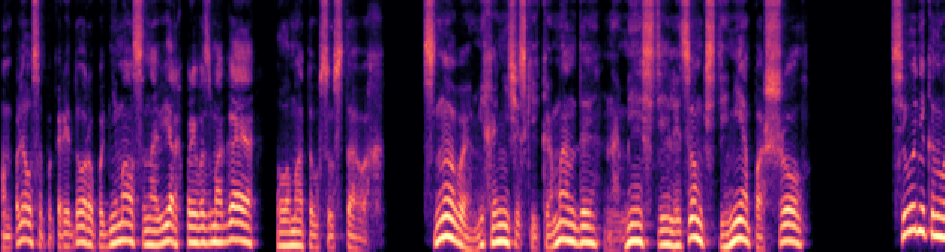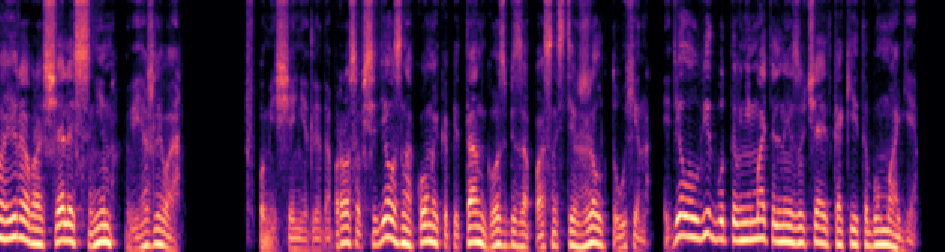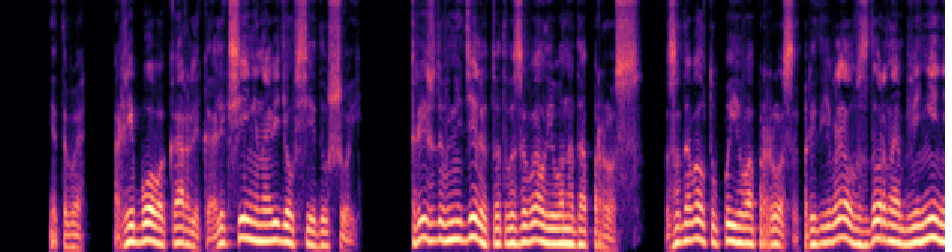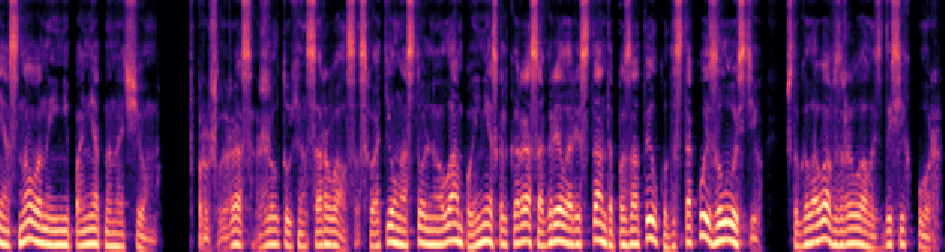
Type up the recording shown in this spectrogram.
Он плелся по коридору, поднимался наверх, превозмогая ломоту в суставах. Снова механические команды, на месте, лицом к стене, пошел. Сегодня конвоиры обращались с ним вежливо. В помещении для допросов сидел знакомый капитан госбезопасности Желтухин и делал вид, будто внимательно изучает какие-то бумаги. Этого рябого карлика Алексей ненавидел всей душой. Трижды в неделю тот вызывал его на допрос, задавал тупые вопросы, предъявлял вздорные обвинения, основанные непонятно на чем прошлый раз Желтухин сорвался, схватил настольную лампу и несколько раз огрел арестанта по затылку, да с такой злостью, что голова взрывалась до сих пор.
